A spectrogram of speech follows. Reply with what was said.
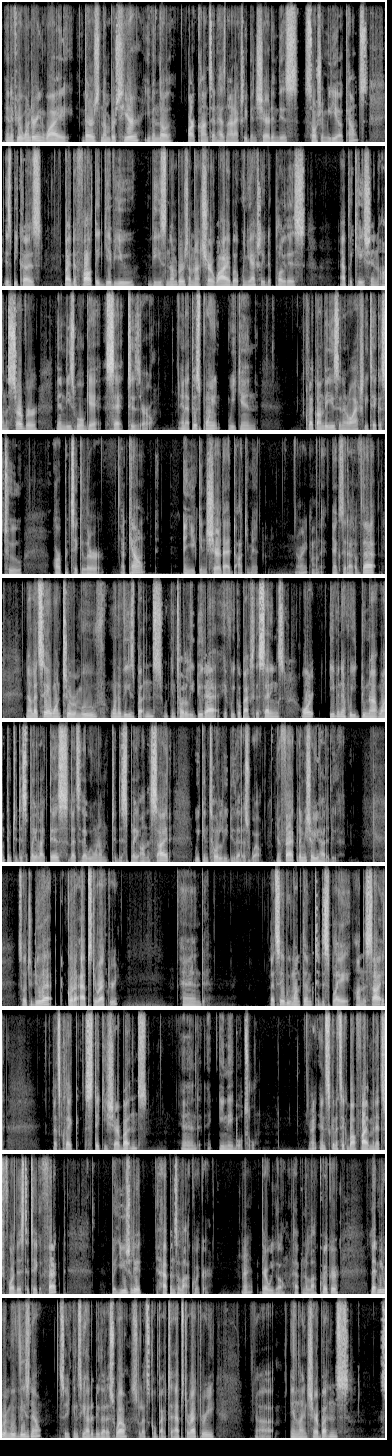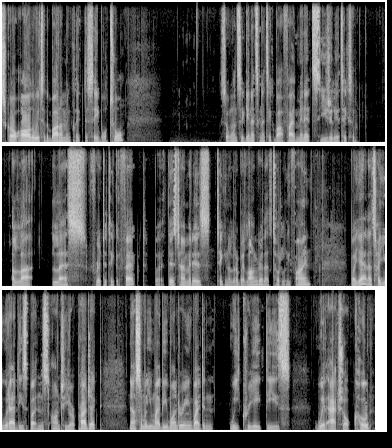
And if you're wondering why there's numbers here, even though our content has not actually been shared in these social media accounts is because by default they give you these numbers. I'm not sure why, but when you actually deploy this application on a server, then these will get set to zero. And at this point, we can click on these and it'll actually take us to our particular account and you can share that document. All right, I'm gonna exit out of that. Now let's say I want to remove one of these buttons. We can totally do that if we go back to the settings or even if we do not want them to display like this, let's say that we want them to display on the side, we can totally do that as well. In fact, let me show you how to do that. So to do that, go to apps directory and let's say we want them to display on the side. Let's click sticky share buttons and enable tool. Right, and it's going to take about five minutes for this to take effect, but usually it happens a lot quicker. Right, there we go. Happened a lot quicker. Let me remove these now so you can see how to do that as well. So let's go back to apps directory, uh, inline share buttons, scroll all the way to the bottom and click disable tool. So once again, it's going to take about five minutes. Usually it takes a, a lot less for it to take effect, but this time it is taking a little bit longer. That's totally fine. But yeah, that's how you would add these buttons onto your project. Now, some of you might be wondering, why didn't we create these with actual code?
